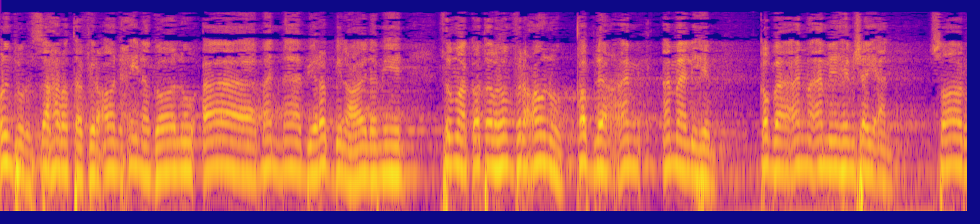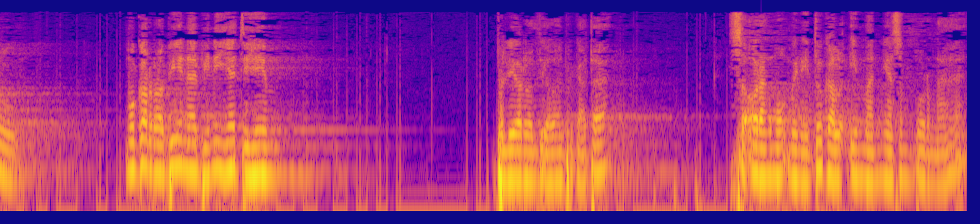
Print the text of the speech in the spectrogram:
انظر سحرة فرعون حين قالوا آمنا برب العالمين ثم قتلهم فرعون قبل عملهم قبل عملهم شيئا صاروا مقربين بنيتهم Beliau radhiyallahu berkata, seorang mukmin itu kalau imannya sempurna,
